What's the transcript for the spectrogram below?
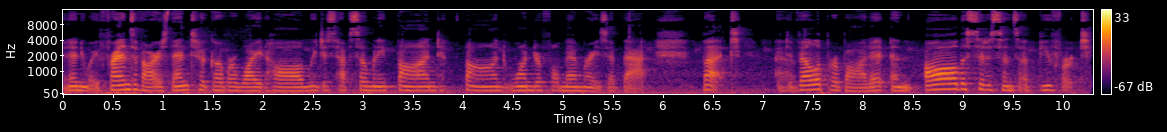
But anyway, friends of ours then took over Whitehall and we just have so many fond, fond, wonderful memories of that. But a developer bought it and all the citizens of Beaufort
